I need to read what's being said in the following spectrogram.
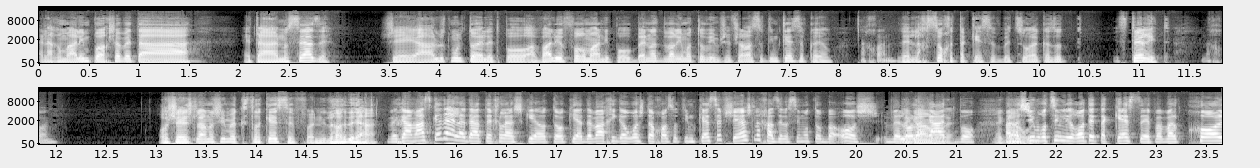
אנחנו מעלים פה עכשיו את, ה... את הנושא הזה, שהעלות מול תועלת פה, ה-value for money פה, בין הדברים הטובים שאפשר לעשות עם כסף כיום. נכון, זה לחסוך את הכסף בצורה כזאת היסטרית. נכון. או שיש לאנשים אקסטרה כסף, אני לא יודע. וגם אז כדאי לדעת איך להשקיע אותו, כי הדבר הכי גרוע שאתה יכול לעשות עם כסף שיש לך זה לשים אותו בעו"ש, ולא לגמרי, לגעת בו. לגמרי. אנשים רוצים לראות את הכסף, אבל כל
